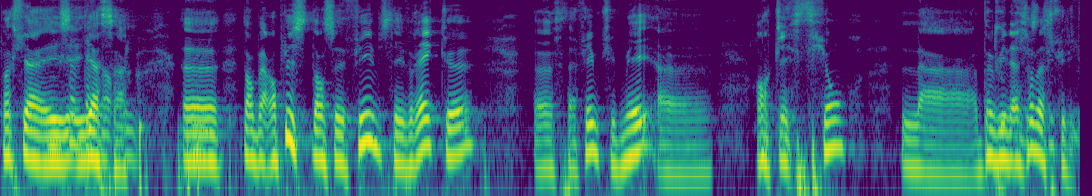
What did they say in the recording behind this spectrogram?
Parce qu'il y a, ça. non, mais en plus, dans ce film, c'est vrai que c'est un film qui met en question la domination masculine.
